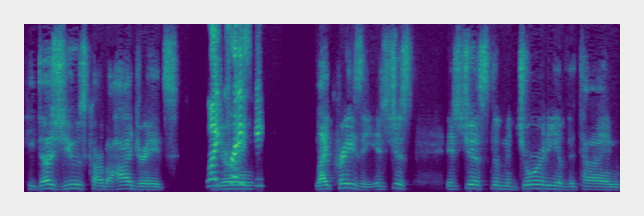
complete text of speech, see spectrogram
he does use carbohydrates like during, crazy. Like crazy. It's just it's just the majority of the time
